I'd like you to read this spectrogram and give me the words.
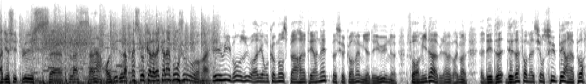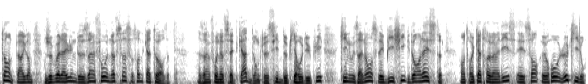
Radio Sud Plus, euh, place à la revue de la presse locale avec Alain, bonjour. Eh oui, bonjour. Allez, on commence par Internet parce que quand même, il y a des unes formidables, hein, vraiment, des, informations super importantes. Par exemple, je vois la une de Zinfo 974. Zinfo 974, donc le site de Pierrot Dupuis, qui nous annonce les bichiques dans l'Est entre 90 et 100 euros le kilo.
